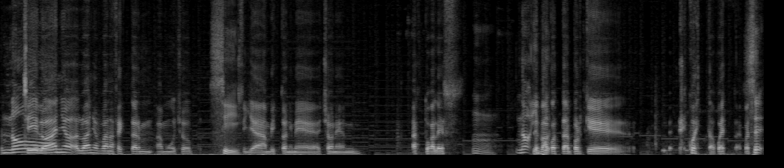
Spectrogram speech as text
No... Sí, los años, los años van a afectar a mucho. Sí. Si ya han visto anime shonen actuales, Mm. No, y les va a costar porque cuesta, cuesta, cuesta. Se-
